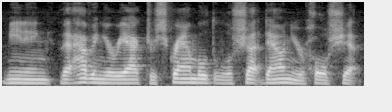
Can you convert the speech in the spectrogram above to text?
meaning that having your reactor scrambled will shut down your whole ship.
